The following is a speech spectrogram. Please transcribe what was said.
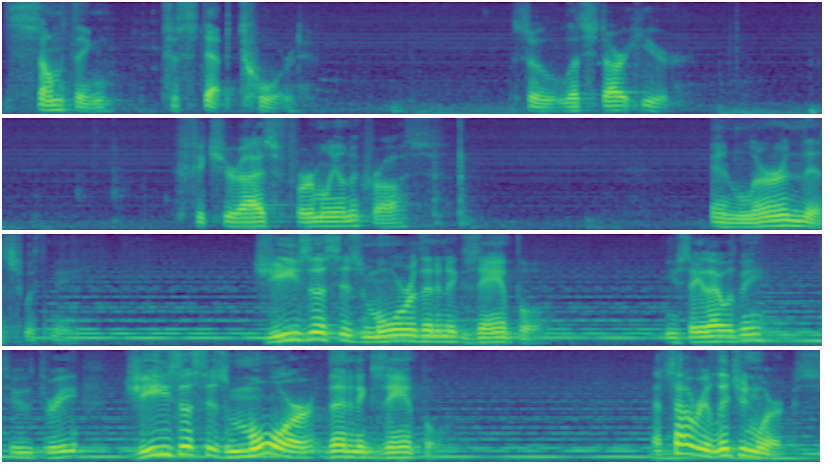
something to step toward. So let's start here. Fix your eyes firmly on the cross and learn this with me. Jesus is more than an example. Can you say that with me? Two, three. Jesus is more than an example. That's how religion works.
